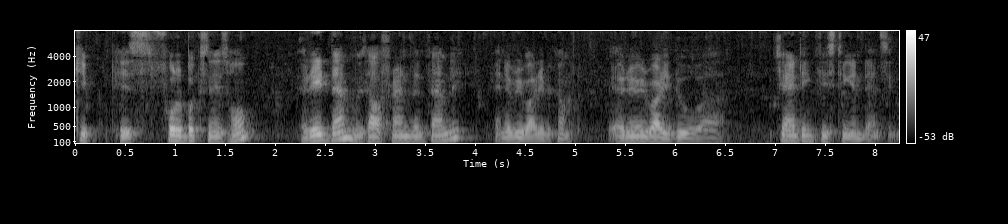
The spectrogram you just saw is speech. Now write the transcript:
keep his full books in his home, read them with our friends and family, and everybody become everybody do uh, chanting, feasting, and dancing.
